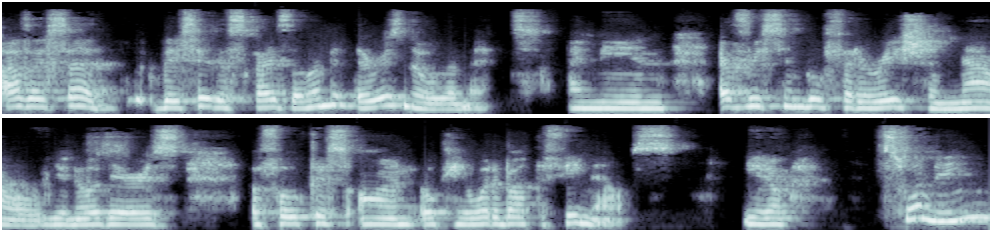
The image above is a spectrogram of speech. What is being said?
as i said they say the sky's the limit. There is no limit. I mean every single federation now you know there is a focus on okay what about the females? You know swimming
